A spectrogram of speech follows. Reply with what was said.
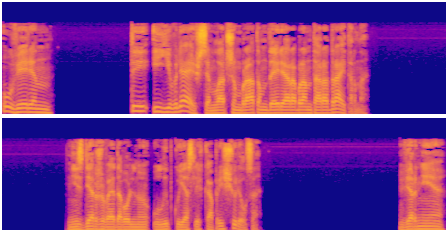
Уверен, ты и являешься младшим братом Дерриара Брантара Драйтерна. Не сдерживая довольную улыбку, я слегка прищурился. Вернее,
